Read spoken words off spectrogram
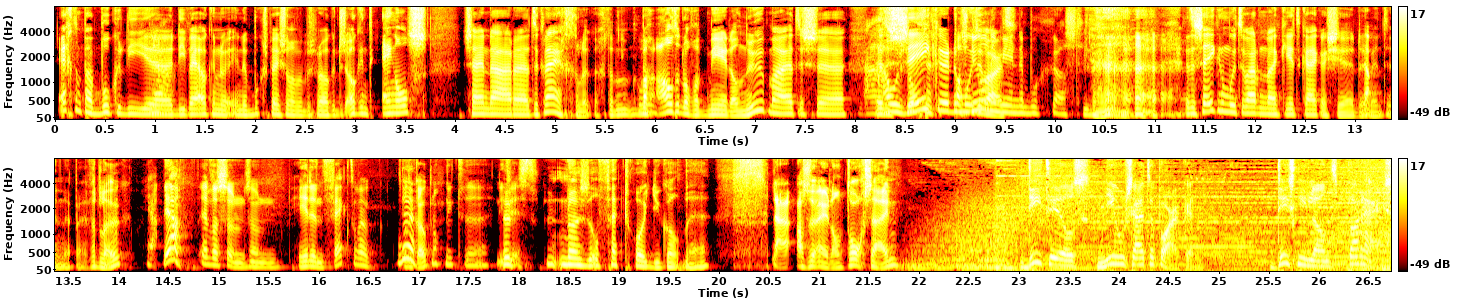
echt een paar boeken die, eh, Ja. die wij ook in de, in de boekspecial hebben besproken. Dus ook in het Engels zijn daar eh, te krijgen gelukkig. Dat mag altijd nog wat meer dan nu, maar het is, eh, Nou, het is op, zeker de moeite waard. meer in de boekenkast. het is zeker de moeite waard om daar een keer te kijken als je er Ja. bent in Parijs. Wat leuk. Ja, het was zo'n zo'n hidden fact wat, Ja. ik ook nog niet, eh, niet Eh, wist. Nice little factoid you got there. Nou, als we er dan toch zijn. Details nieuws uit de parken. Disneyland Parijs.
